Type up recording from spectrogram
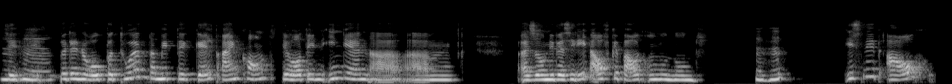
Sie mhm. wird in Europa touren, damit Geld reinkommt. Die hat in Indien äh, ähm, also Universität aufgebaut und und und. Mhm. Ist nicht auch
